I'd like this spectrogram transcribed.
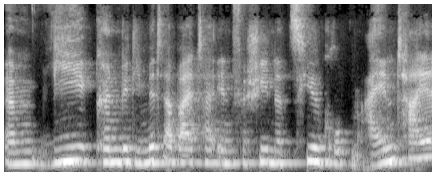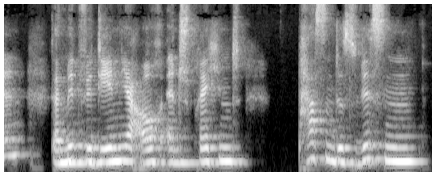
Ähm, wie können wir die Mitarbeiter in verschiedene Zielgruppen einteilen, damit wir denen ja auch entsprechend passendes Wissen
